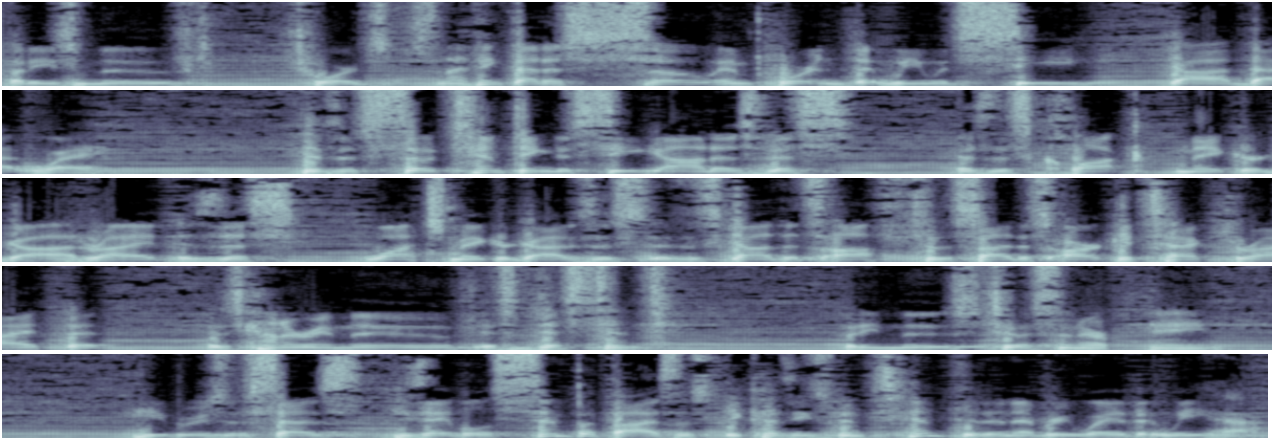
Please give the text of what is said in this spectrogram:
but He's moved towards us. And I think that is so important that we would see God that way. Because it's so tempting to see God as this as this clockmaker God, right? As this watchmaker God, as this, as this God that's off to the side, this architect, right, that is kind of removed, is distant, but he moves to us in our pain. Hebrews it says he's able to sympathize us because he's been tempted in every way that we have.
